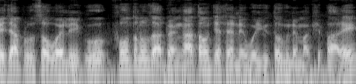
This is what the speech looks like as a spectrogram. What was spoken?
Ledger Pro software လေးကိုဖုန်းတစ်လုံးစာအတွက်9000ကျပ်ထက်နဲ့ဝယ်ယူသုံးမိနေမှာဖြစ်ပါတယ်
